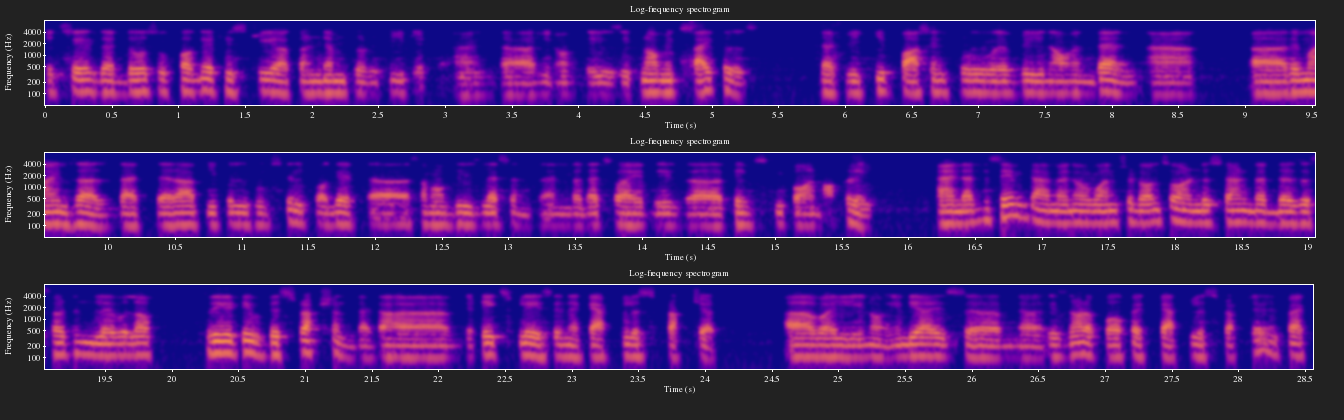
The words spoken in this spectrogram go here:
it says that those who forget history are condemned to repeat it. And, uh, you know, these economic cycles that we keep passing through every now and then uh, uh, reminds us that there are people who still forget some of these lessons, and that's why these things keep on occurring. And at the same time, I know one should also understand that there's a certain level of creative destruction that, uh, takes place in a capitalist structure. Uh, while you know India is um, is not a perfect capitalist structure, in fact,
